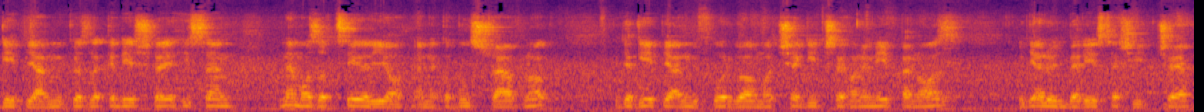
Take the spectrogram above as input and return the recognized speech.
gépjármű közlekedésre, hiszen nem az a célja ennek a buszsávnak, hogy a gépjármű forgalmat segítse, hanem éppen az, hogy előnyben részesítse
